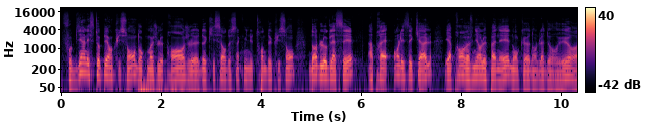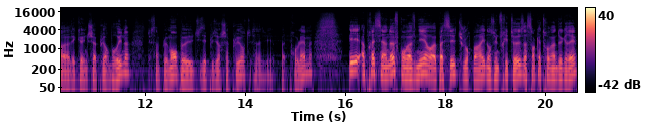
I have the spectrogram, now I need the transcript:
faut bien les stopper en cuisson. Donc moi je le prends, je le, de qui sort de 5 minutes 30 de cuisson, dans de l'eau glacée. Après, on les écale et après, on va venir le paner donc euh, dans de la dorure euh, avec une chapelure brune. Tout simplement, on peut utiliser plusieurs chapelures, il n'y a pas de problème. Et après, c'est un œuf qu'on va venir passer toujours pareil dans une friteuse à 180 degrés.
